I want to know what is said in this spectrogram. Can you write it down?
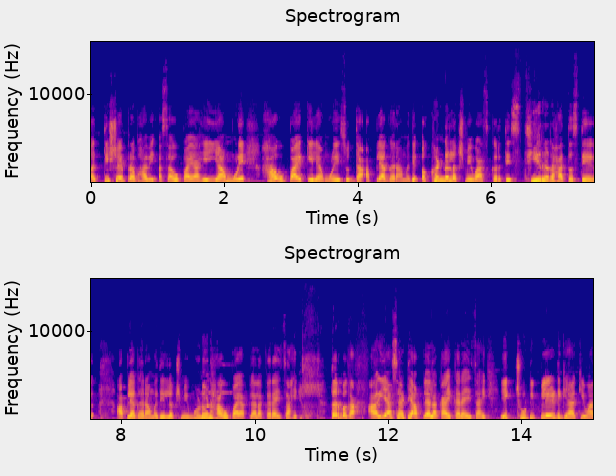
अतिशय प्रभावी असा उपाय आहे. यामुळे हा उपाय केल्यामुळे सुद्धा आपल्या घरामध्ये अखंड लक्ष्मी वास करते स्थिर राहत असते आपल्या घरामध्ये लक्ष्मी म्हणून हा उपाय आपल्याला करायचा आहे. तर बघा यासाठी आपल्याला काय करायचं आहे? एक छोटी प्लेट घ्या किंवा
